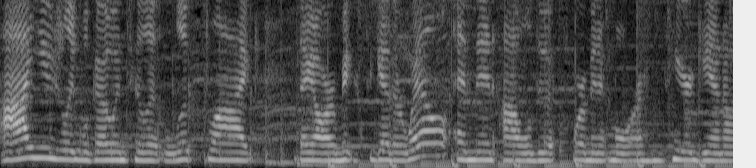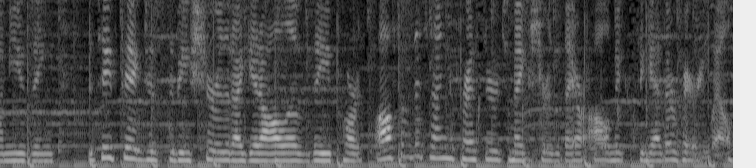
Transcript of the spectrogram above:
I usually will go until it looks like they are mixed together well and then I will do it for a minute more. Here again I'm using the toothpick just to be sure that I get all of the parts off of the tongue depressor to make sure that they are all mixed together very well.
